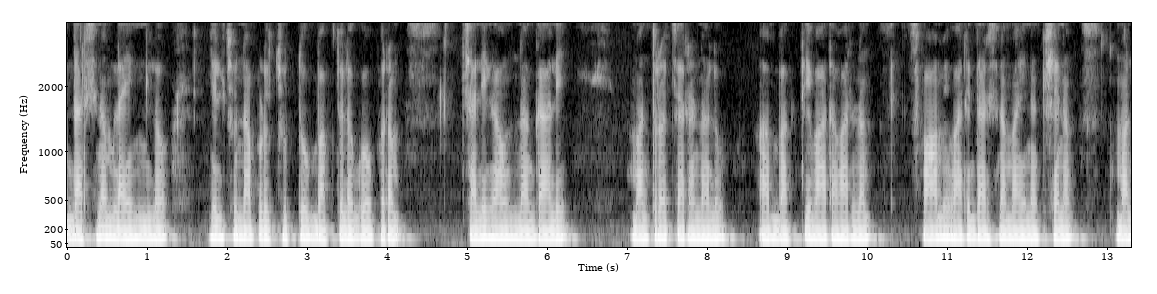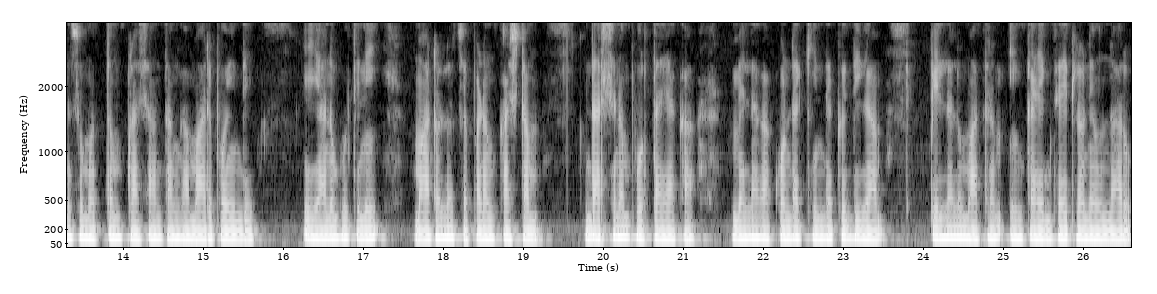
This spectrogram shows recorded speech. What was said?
దర్శనం లైన్లో నిల్చున్నప్పుడు చుట్టూ భక్తుల గోపురం చలిగా ఉన్న గాలి మంత్రోచ్చరణలు ఆ భక్తి వాతావరణం స్వామివారి దర్శనం అయిన క్షణం మనసు మొత్తం ప్రశాంతంగా మారిపోయింది. ఈ అనుభూతిని మాటల్లో చెప్పడం కష్టం. దర్శనం పూర్తయ్యాక మెల్లగా కొండ కిందకు దిగాం పిల్లలు మాత్రం ఇంకా ఎగ్జైట్లోనే ఉన్నారు.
